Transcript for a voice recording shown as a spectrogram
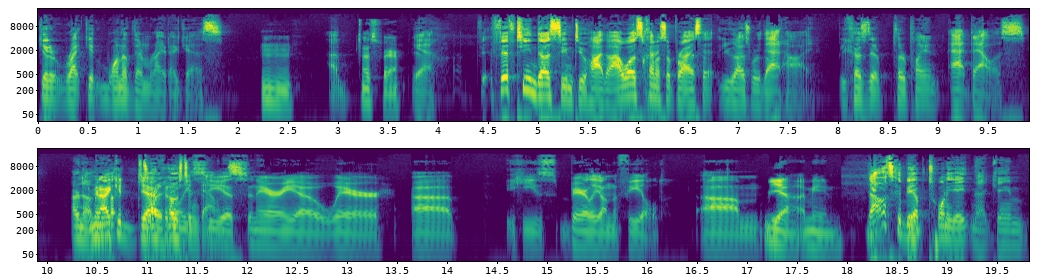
get it right, get one of them right. I guess. that's fair. Yeah, F- 15 does seem too high though. I was kind of surprised that you guys were that high because they're they're playing at Dallas. Or no, I mean, I could sorry, definitely hosting see a scenario where uh, he's barely on the field. Um, Yeah, I mean, Dallas could be up 28 in that game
